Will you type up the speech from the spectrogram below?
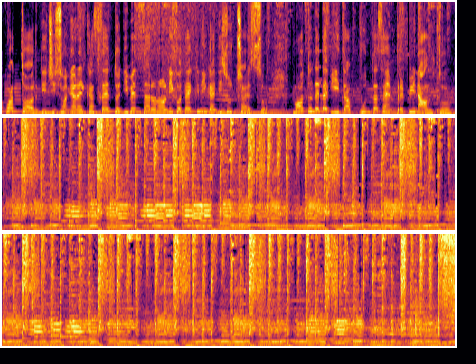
Numero 14. Sogna nel cassetto diventare un'onicotecnica di successo. Motto della vita, punta sempre più in alto. Numero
